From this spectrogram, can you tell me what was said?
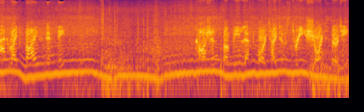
And right 5, 50. Caution, bumpy, left 4 tightens 3, short 30.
